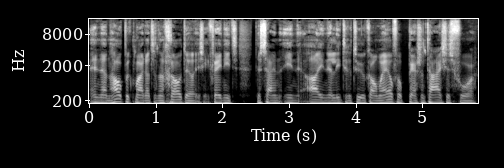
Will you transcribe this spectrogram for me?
en dan hoop ik maar dat het een groot deel is. Ik weet niet, er zijn in, al in de literatuur komen heel veel percentages voor.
